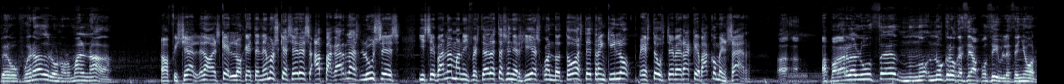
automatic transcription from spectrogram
pero fuera de lo normal nada. Oficial, no, es que lo que tenemos que hacer es apagar las luces y se van a manifestar estas energías cuando todo esté tranquilo. Esto usted verá que va a comenzar. A- apagar las luces no, no creo que sea posible, señor.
